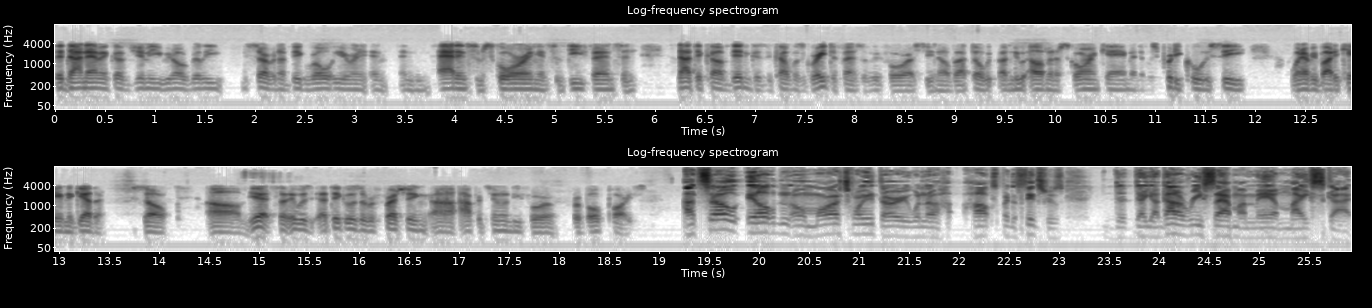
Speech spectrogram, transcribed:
the dynamic of Jimmy, you know, really serving a big role here and, and, and adding some scoring and some defense. And not that Cub didn't, because the Cub was great defensively for us, you know. But I thought a new element of scoring came, and it was pretty cool to see when everybody came together. So um, yeah, so it was. I think it was a refreshing uh, opportunity for for both parties. I told Elton on March 23rd when the Hawks played the Sixers y'all got to re-sign my man Mike Scott.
